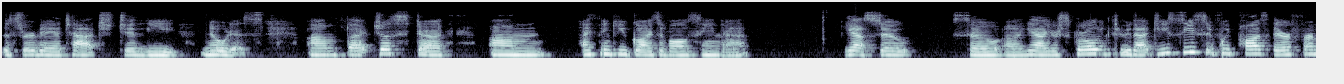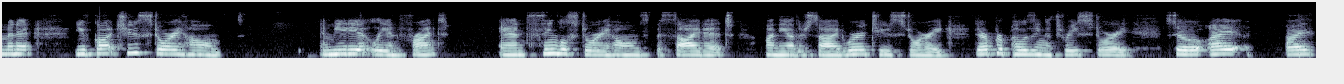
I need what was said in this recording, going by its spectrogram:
the survey attached to the notice. Um, but just uh, um, I think you guys have all seen that. Yeah, so so uh, yeah, you're scrolling through that. Do you see if we pause there for a minute? You've got two-story homes immediately in front and single-story homes beside it on the other side. We're a two-story. They're proposing a three-story. So I I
